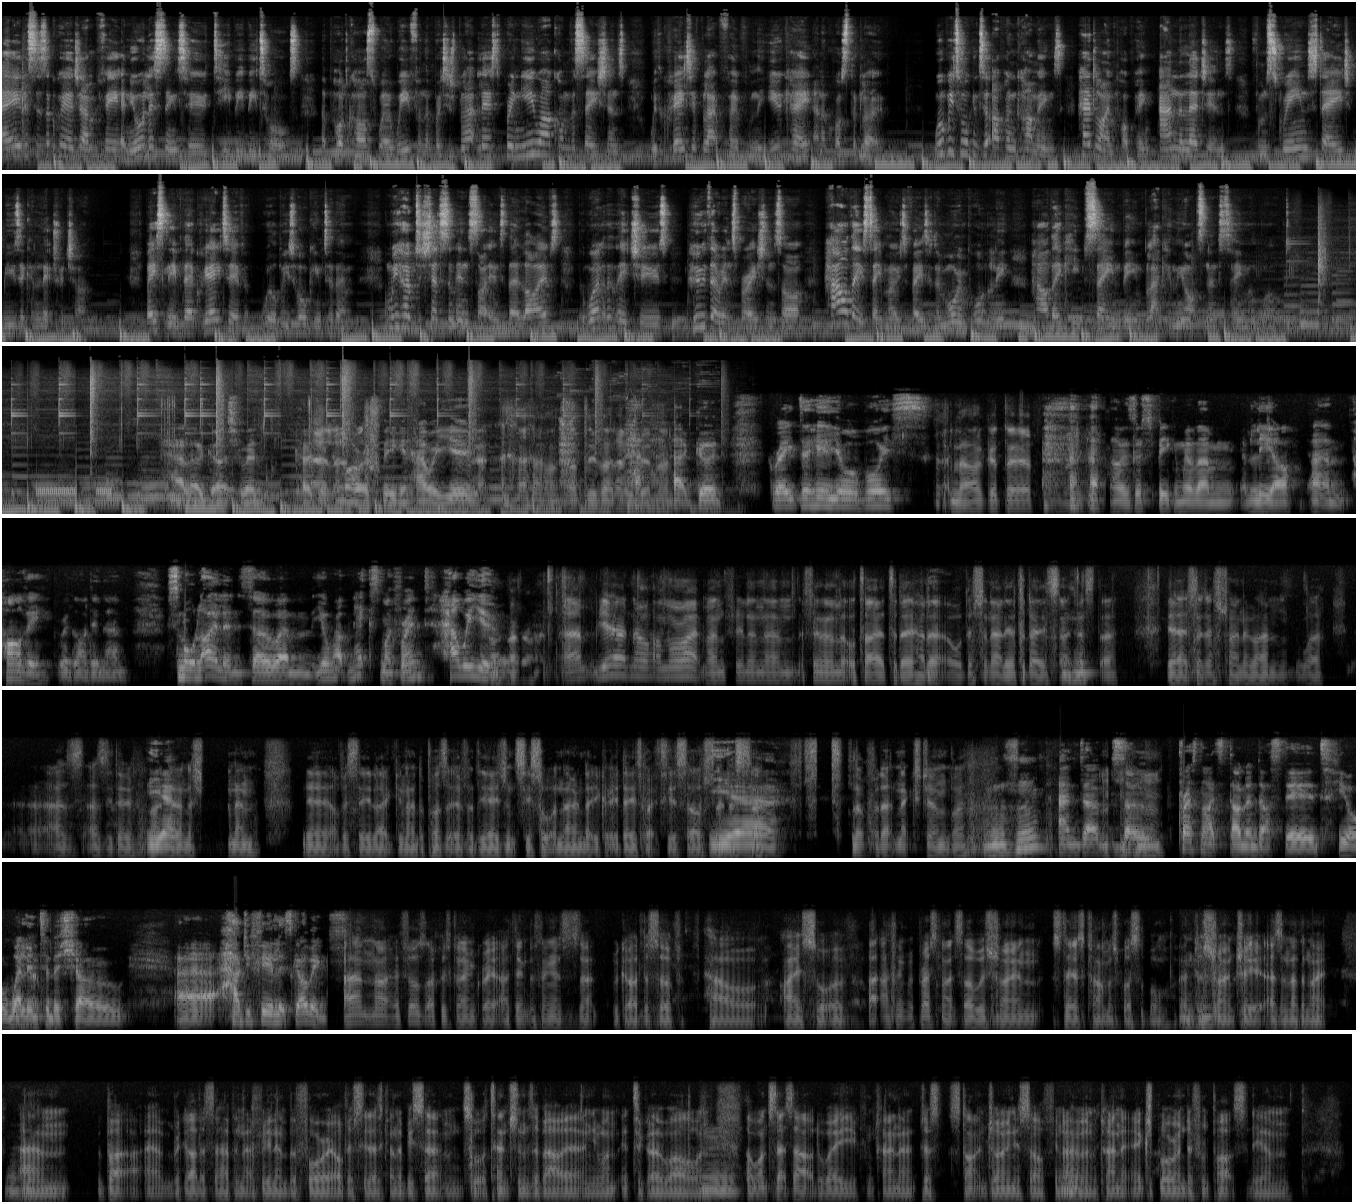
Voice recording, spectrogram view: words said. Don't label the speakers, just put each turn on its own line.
Hey, this is Akua Gyamfi, and you're listening to TBB Talks, a podcast where we from the British Blacklist bring you our conversations with creative black folk from the UK and across the globe. We'll be talking to up and comings, headline popping, and the legends from screen, stage, music, and literature. Basically, if they're creative, we'll be talking to them. And we hope to shed some insight into their lives, the work that they choose, who their inspirations are, how they stay motivated, and more importantly, how they keep sane being black in the arts and entertainment world.
Hello, Gershwin. Kojo Kamara speaking. How are you?
I'm not too bad. How you doing, man?
good. Great to hear your voice.
no, good to hear from you.
I was just speaking with um, Leah um, Harvey regarding um, Small Island. So um, you're up next, my friend. How are you?
Um, yeah, no, I'm all right, man. Feeling um, feeling a little tired today. Had an audition earlier today, so
Mhm.
just uh, yeah, so just trying to um, work uh, as as you do, like
Yeah.
doing the sh- and then yeah, obviously like you know the positive of the agency, sort of knowing that you got your days back to yourself. So just uh,
yeah.
look for that next gym, boy.
hmm And um, so
Mhm.
press night's done and dusted. You're well
Yeah.
into the show. Uh, how do you feel it's going?
Um, no, it feels like it's going great. I think the thing is, is that regardless of how I sort of, I, I think with press nights, I always try and stay as calm as possible and just
Mhm.
try and treat it as another night.
Mhm.
Um, but um, regardless of having that feeling before it, obviously there's going to be certain sort of tensions about it, and you want it to go well. And
Mm.
but once that's out of the way, you can kind of just start enjoying yourself, you know,
Mm.
and kind of exploring different parts of the um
